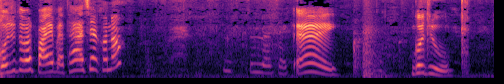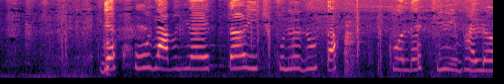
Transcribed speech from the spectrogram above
গজু তোমার পায়ে ব্যথা আছে এখনও? এই গজু। দেখুন আমি একটা স্কুলে দুটা করেছি ভালো।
